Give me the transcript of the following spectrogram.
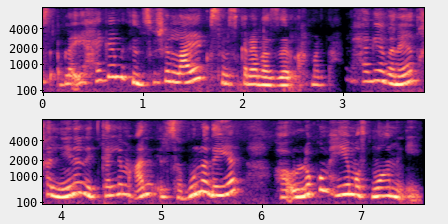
بس قبل أي حاجة ما تنسوش ال like وال subscribe على الزر الأحمر تحت. الحاجة يا بنات خلينا نتكلم عن الصابونة ديت. هقول لكم هي مصنوعة من إيه.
